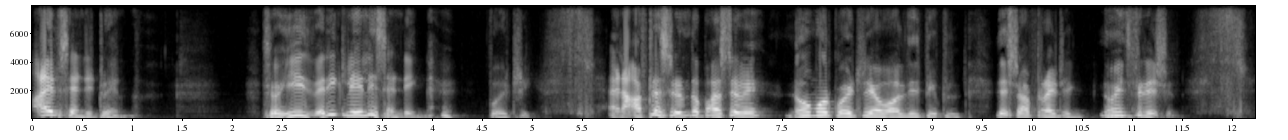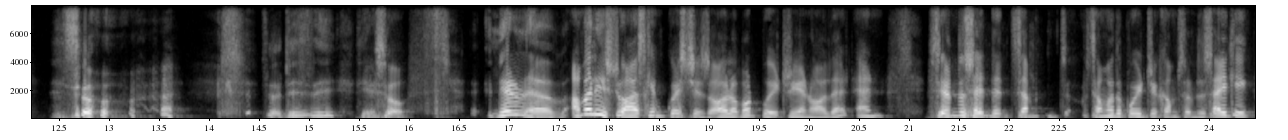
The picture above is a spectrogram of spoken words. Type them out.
I'll send it to him. So he is very clearly sending poetry. And after Sri Aurobindo passed away, no more poetry of all these people. They stopped writing. No inspiration. So, so this is the, so Nir, uh, Amal used to ask him questions all about poetry and all that. And Sri said that some, some of the poetry comes from the psychic,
